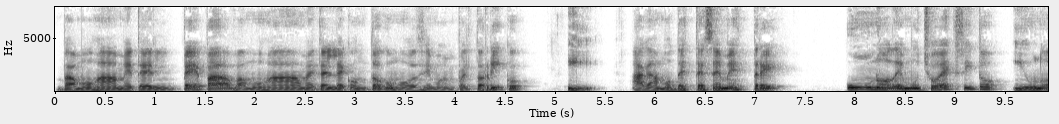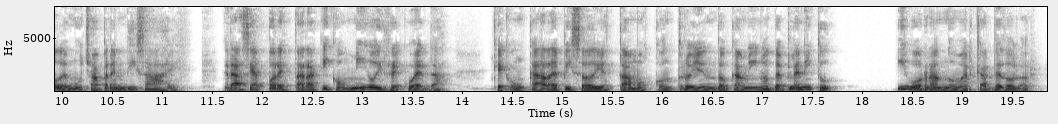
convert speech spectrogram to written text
vamos a meter pepa, vamos a meterle con todo, como decimos en Puerto Rico, y hagamos de este semestre uno de mucho éxito y uno de mucho aprendizaje. Gracias por estar aquí conmigo y recuerda, que con cada episodio estamos construyendo caminos de plenitud y borrando marcas de dolor.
